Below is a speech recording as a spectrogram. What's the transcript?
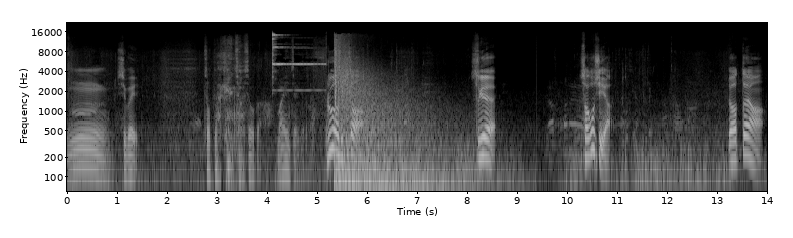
うーん渋い。ちょっとだけ延長しようかな。毎日やけど。ルアーできた。すげえ。佐護市や。やったやん。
